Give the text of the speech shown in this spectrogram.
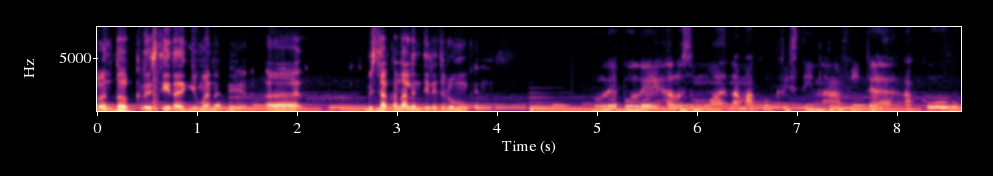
Untuk Kristina gimana nih? Eh, bisa kenalin diri dulu mungkin. Boleh, boleh. Halo semua, namaku Kristina Vida. Aku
